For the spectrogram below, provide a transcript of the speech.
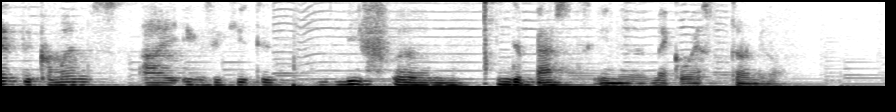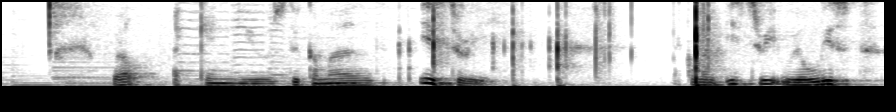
get the commands I executed um, in the past in a macOS terminal. Well, I can use the command history. The command history will list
